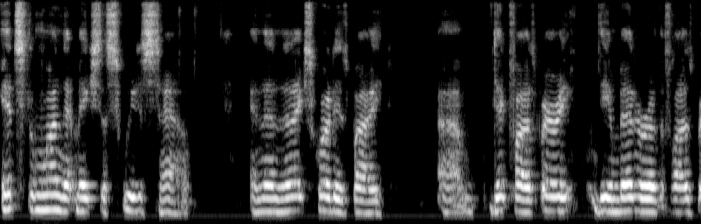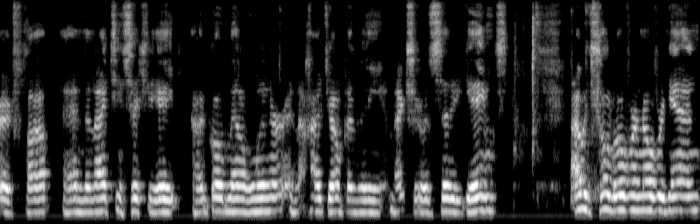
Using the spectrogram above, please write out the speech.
It's the one that makes the sweetest sound. And then the next quote is by um, Dick Fosbury, the inventor of the Fosbury flop and the 1968 uh, gold medal winner in the high jump in the Mexico City Games. I was told over and over again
